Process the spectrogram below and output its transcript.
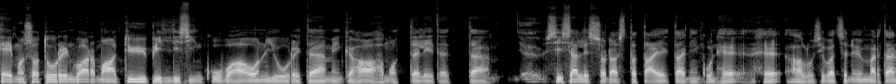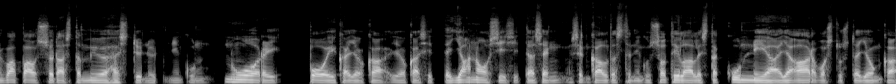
Heimosoturin varmaan tyypillisin kuva on juuri tämä, minkä hahmottelit, että sisällissodasta tai, tai niin kuin he, he halusivat sen ymmärtää, vapaussodasta myöhästynyt niin kuin nuori poika, joka, joka sitten janosi sitä sen, sen kaltaista niin kuin sotilaallista kunniaa ja arvostusta, jonka,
